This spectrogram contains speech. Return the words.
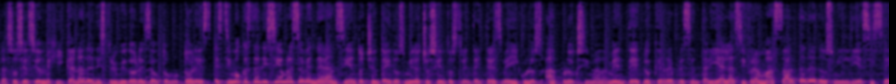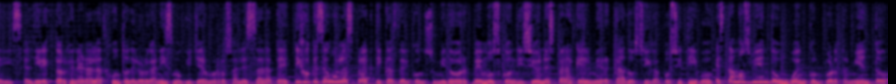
La Asociación Mexicana de Distribuidores de Automotores estimó que este diciembre se venderán 182.833 vehículos aproximadamente, lo que representaría la cifra más alta de 2016. El director general adjunto del organismo, Guillermo Rosales Zárate, dijo que según las prácticas del consumidor, vemos condiciones para que el mercado siga positivo. Estamos viendo un buen comportamiento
